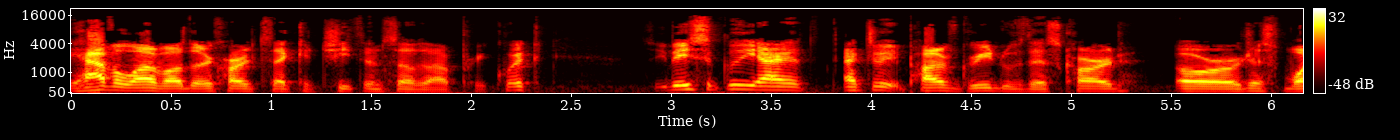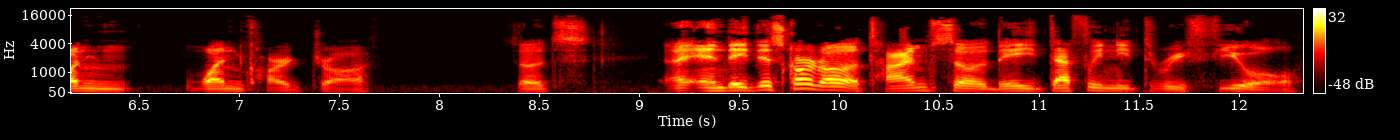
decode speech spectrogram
They have a lot of other cards that could cheat themselves out pretty quick. So you basically activate Pot of Greed with this card, or just one one card draw. So it's and they discard all the time, so they definitely need to refuel,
